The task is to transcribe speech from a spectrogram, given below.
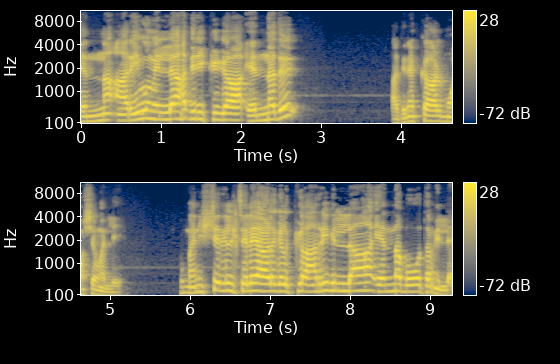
എന്ന അറിവുമില്ലാതിരിക്കുക എന്നത് അതിനേക്കാൾ മോശമല്ലേ? മനുഷ്യരിൽ ചില ആളുകൾക്ക് അറിവില്ല എന്ന ബോധമില്ല.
